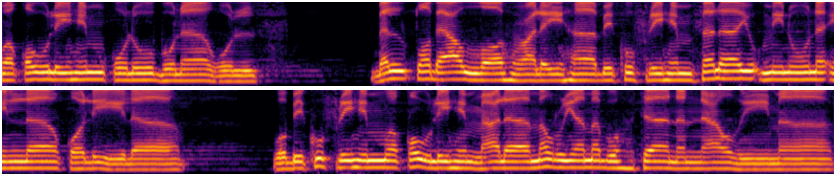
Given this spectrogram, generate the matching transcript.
وقولهم قلوبنا غلف بل طبع الله عليها بكفرهم فلا يؤمنون إلا قليلاً وبكفرهم وقولهم على مريم بهتانا عظيما.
